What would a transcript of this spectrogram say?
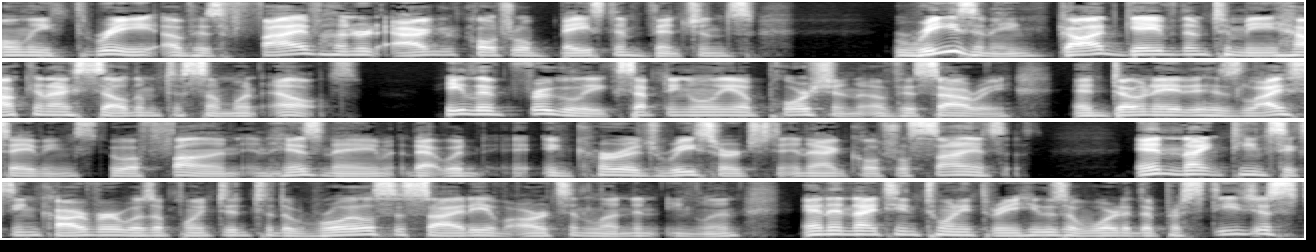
only three of his 500 agricultural based inventions, reasoning, God gave them to me, how can I sell them to someone else? He lived frugally, accepting only a portion of his salary, and donated his life savings to a fund in his name that would encourage research in agricultural sciences. In 1916, Carver was appointed to the Royal Society of Arts in London, England, and in 1923 he was awarded the prestigious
